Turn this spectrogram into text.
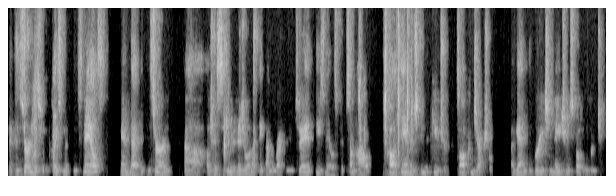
the concern was for the placement of these nails and that the concern uh, of this individual, and I think on the record today, that these nails could somehow cause damage in the future. It's all conjectural. Again, the breach and nature and scope of the breach,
